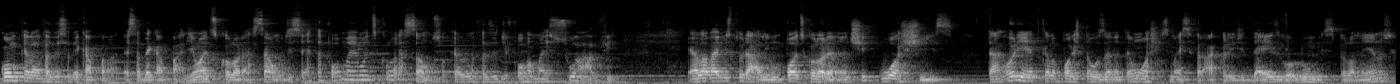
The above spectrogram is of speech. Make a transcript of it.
Como que ela vai fazer essa, decapa essa decapagem? É uma descoloração? De certa forma é uma descoloração, só que ela vai fazer de forma mais suave. Ela vai misturar ali um pó descolorante, o OX, tá? Orienta que ela pode estar usando até um OX mais fraco ali de 10 volumes, pelo menos.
